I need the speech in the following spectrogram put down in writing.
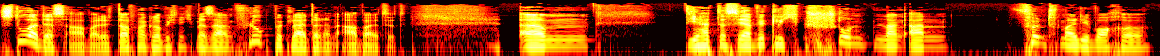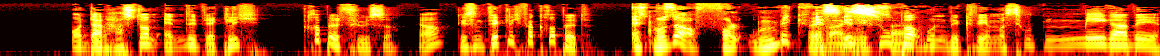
Stewardess arbeitet, darf man glaube ich nicht mehr sagen, Flugbegleiterin arbeitet. Ähm, die hat das ja wirklich stundenlang an, fünfmal die Woche. Und dann hast du am Ende wirklich Krüppelfüße, ja? Die sind wirklich verkrüppelt. Es muss ja auch voll unbequem es eigentlich ist super sein. unbequem, es tut mega weh.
